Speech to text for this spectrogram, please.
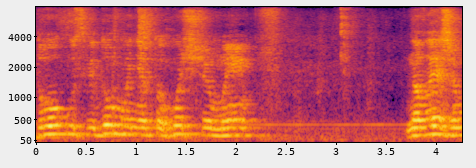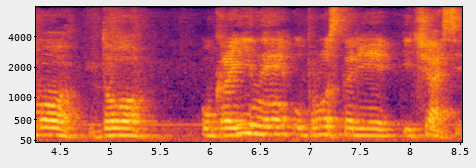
до усвідомлення того, що ми належимо до України у просторі і часі.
